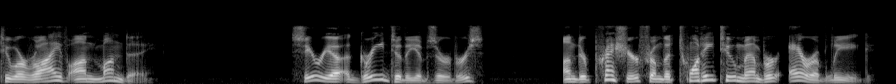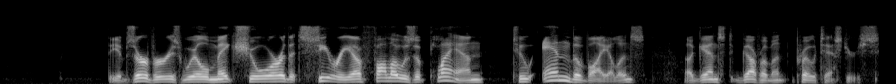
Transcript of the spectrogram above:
to arrive on Monday. Syria agreed to the observers under pressure from the 22 member Arab League. The observers will make sure that Syria follows a plan to end the violence against government protesters.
